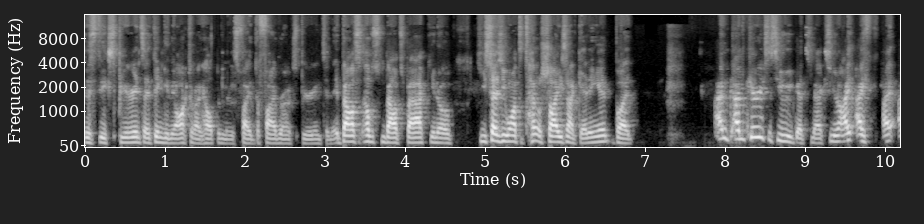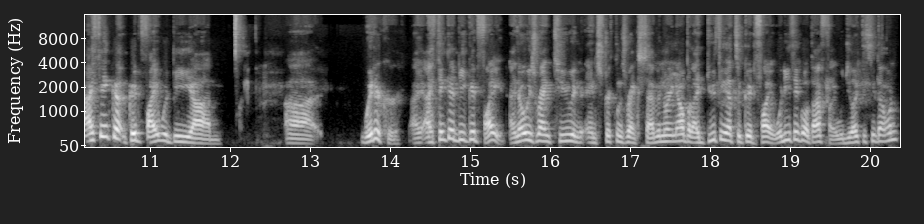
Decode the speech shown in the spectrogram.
this the experience I think in the octagon helped him in this fight, the five round experience, and it bounce, helps him bounce back. You know, he says he wants a title shot, he's not getting it, but I'm, I'm curious to see who he gets next. You know, I I I think a good fight would be um uh Whitaker. I, I think that'd be a good fight. I know he's ranked two and, and Strickland's ranked seven right now, but I do think that's a good fight. What do you think about that fight? Would you like to see that one?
